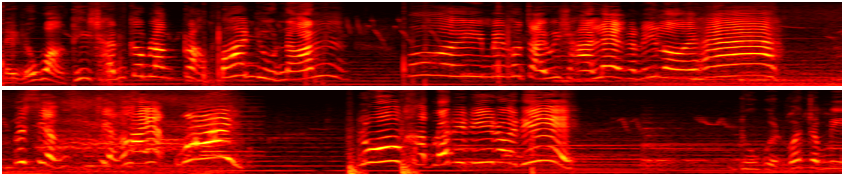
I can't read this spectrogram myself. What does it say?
ในระหว่างที่ฉันกำลังกลับบ้านอยู่นั้นเฮ้ยไม่เข้าใจวิชาเลขกันนี่เลยแฮะเฮ้ยเสียงเสียงอะไรอะว้ายลูกขับรถดีๆหน่อยดิดูเหมือนว่าจะมี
